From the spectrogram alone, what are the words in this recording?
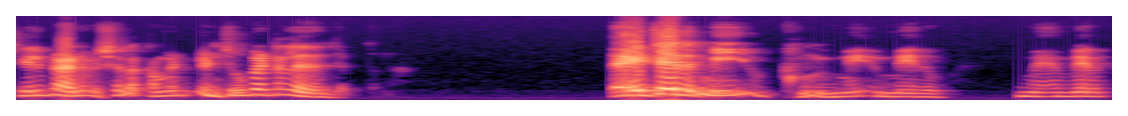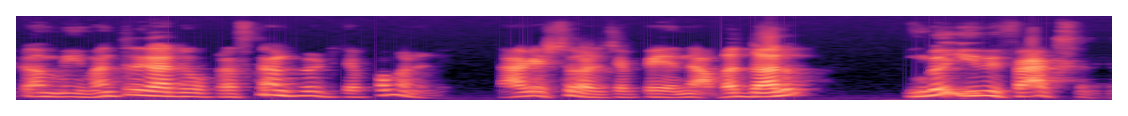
స్టీల్ ప్లాంట్ విషయంలో కమిట్మెంట్ చూపెట్టలేదని చెప్తున్నా. దయచేసి మీ మీరు మీరు మీ మంత్రి గారి ఒక ప్రెస్ కాన్ఫరెన్స్ చెప్పమనండి. నాగేశ్వర గారు చెప్పే అన్ని అబద్ధాలు ఇంకో ఇవి ఫ్యాక్ట్స్ అని.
